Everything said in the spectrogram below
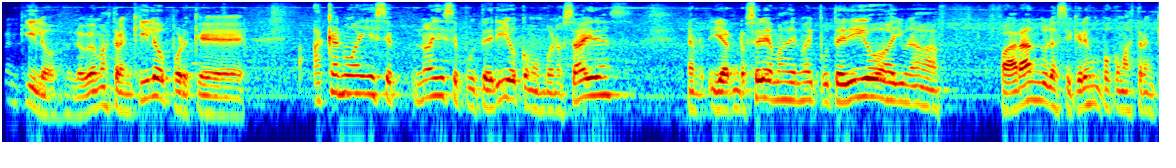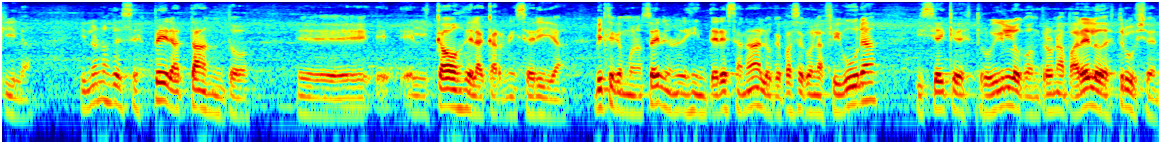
Tranquilo, lo veo más tranquilo porque acá no hay ese, no hay ese puterío como en Buenos Aires. Y en Rosario, además de no hay puterío, hay una farándula, si querés, un poco más tranquila. Y no nos desespera tanto eh, el caos de la carnicería. Viste que en Buenos Aires no les interesa nada lo que pase con la figura y si hay que destruirlo contra una pared lo destruyen.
